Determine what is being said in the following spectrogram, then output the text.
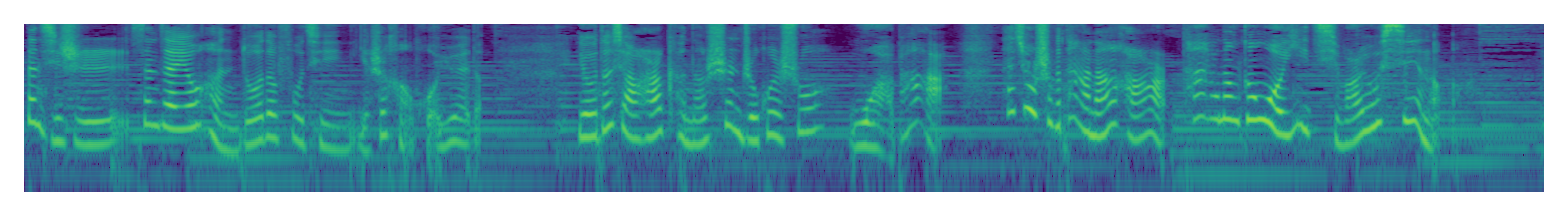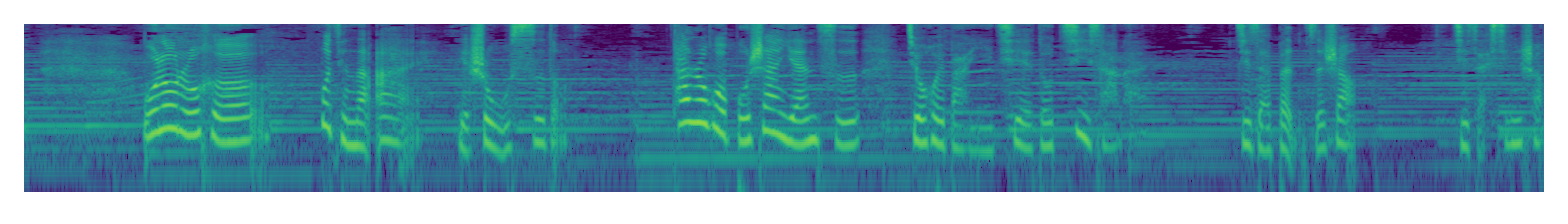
但其实现在有很多的父亲也是很活跃的，有的小孩可能甚至会说：“我爸，他就是个大男孩，他还能跟我一起玩游戏呢。”无论如何。父亲的爱也是无私的，他如果不善言辞，就会把一切都记下来，记在本子上，记在心上。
